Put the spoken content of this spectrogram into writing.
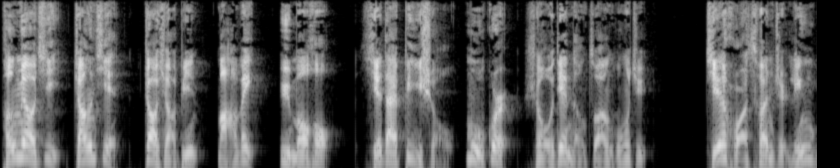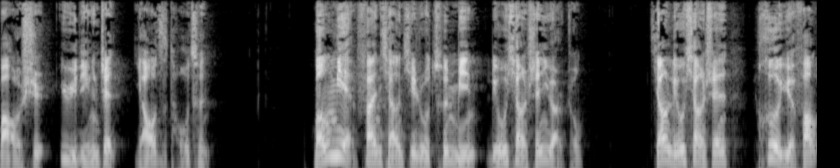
彭妙计、张健、赵小斌、马卫预谋后，携带匕首、木棍、手电等作案工具，结伙窜至灵宝市玉林镇窑子头村。蒙面翻墙进入村民刘向深院中，将刘向深、贺月芳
